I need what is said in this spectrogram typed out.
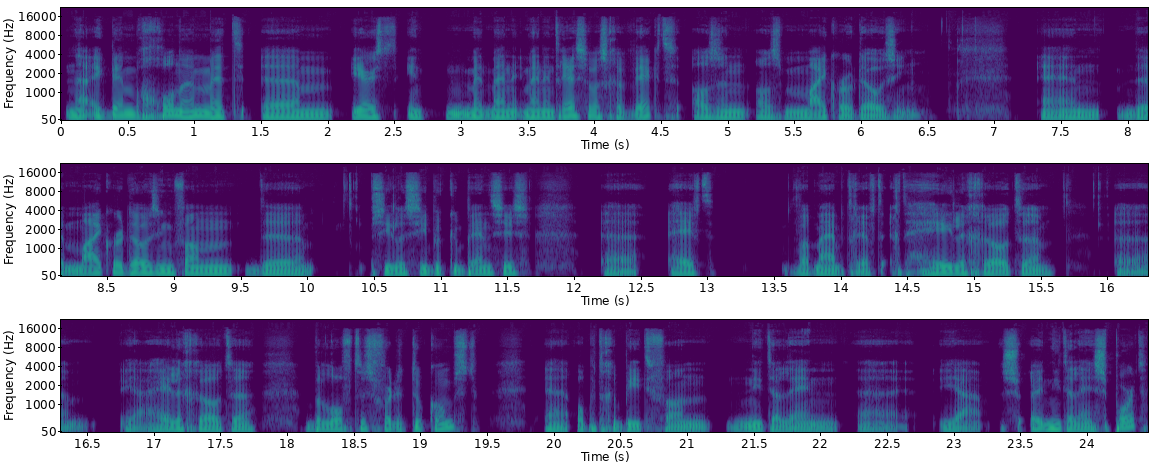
Nou, ik ben begonnen met um, eerst in, met mijn, mijn interesse was gewekt als een als microdosing. En de microdosing van de psilocybe cubensis heeft, wat mij betreft, echt hele grote um, ja, hele grote beloftes voor de toekomst. Uh, op het gebied van niet alleen, uh, ja, uh, niet alleen sport,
